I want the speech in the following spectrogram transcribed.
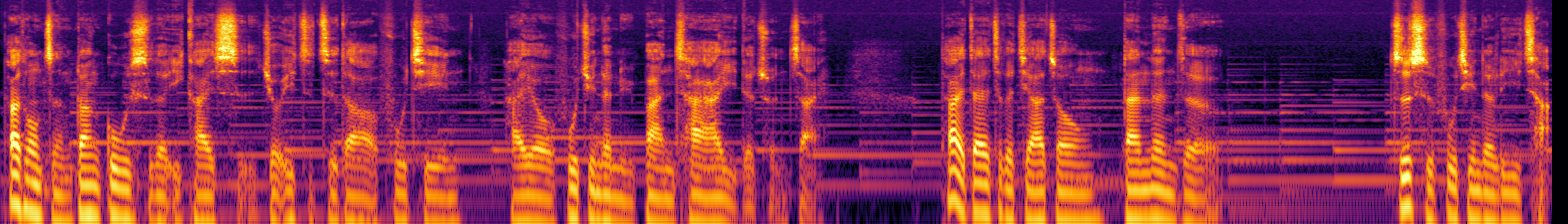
她从整段故事的一开始就一直知道父亲还有父亲的女伴蔡阿姨的存在，她也在这个家中担任着支持父亲的立场，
